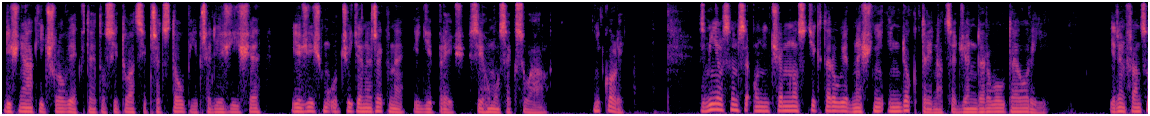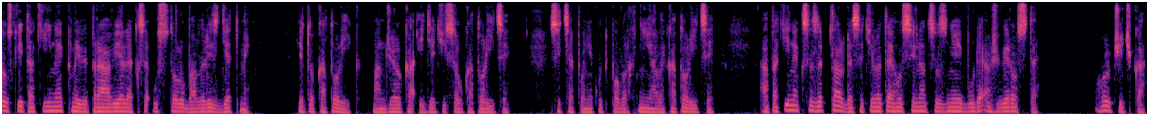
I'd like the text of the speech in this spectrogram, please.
Když nějaký člověk v této situaci předstoupí před Ježíše, Ježíš mu určitě neřekne, jdi pryč, jsi homosexuál. Nikoli. Zmínil jsem se o ničemnosti, kterou je dnešní indoktrinace genderovou teorií. Jeden francouzský tatínek mi vyprávěl, jak se u stolu bavili s dětmi. Je to katolík, manželka i děti jsou katolíci. Sice poněkud povrchní, ale katolíci. A tatínek se zeptal desetiletého syna, co z něj bude, až vyroste. Holčička,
